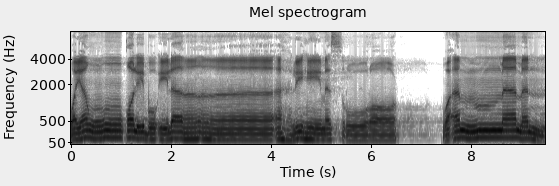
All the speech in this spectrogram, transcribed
وينقلب إلى أهله مسرورا. وأما من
